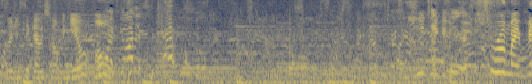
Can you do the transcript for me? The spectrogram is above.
What did you think I was filming you? Oh, oh my god, it's the Capitol building! I should take a just ruined my video.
